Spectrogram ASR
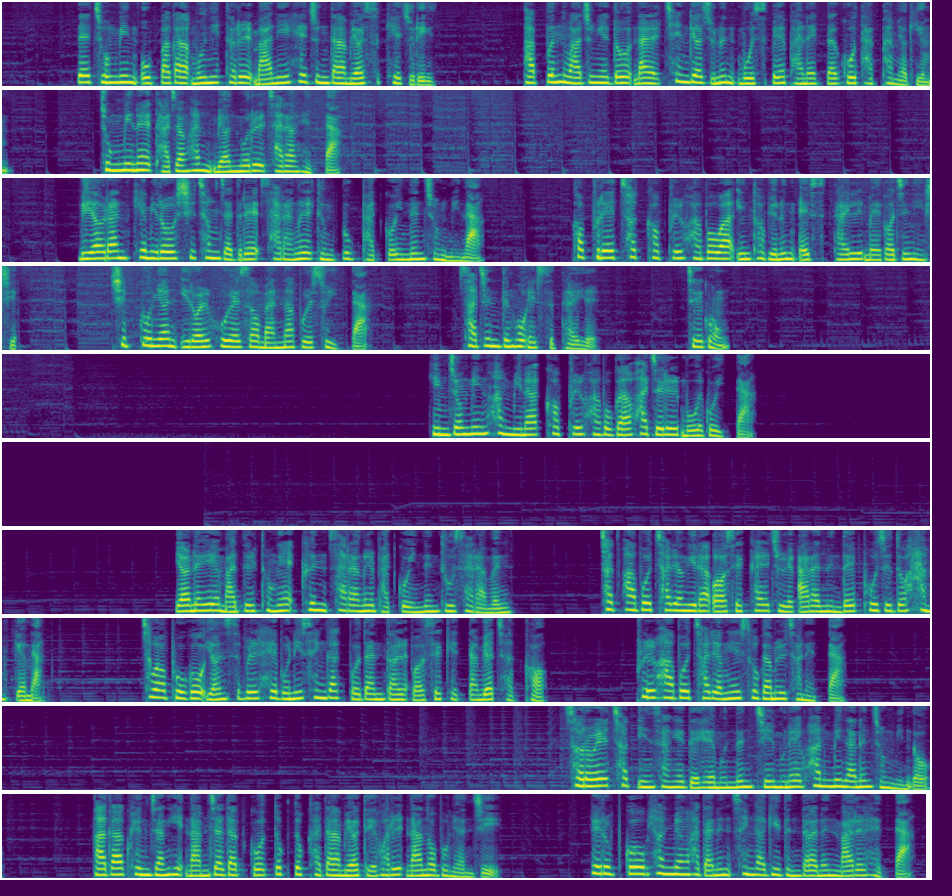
때 종민 오빠가 모니터를 많이 해준다며 스케줄이 바쁜 와중에도 날 챙겨주는 모습에 반했다고 답하며 김 종민의 다정한 면모를 자랑했다. 리얼한 케미로 시청자들의 사랑을 듬뿍 받고 있는 종민아. 커플의 첫 커플 화보와 인터뷰는 S타일 매거진 20. 19년 1월 호에서 만나볼 수 있다. 사진 등호 S타일 제공 김종민 황미나 커플 화보가 화제를 모으고 있다. 연애의 맛을 통해 큰 사랑을 받고 있는 두 사람은 첫 화보 촬영이라 어색할 줄 알았는데 포즈도 함께 막 쳐보고 연습을 해보니 생각보단 덜 어색했다며 첫 커플 화보 촬영의 소감을 전했다. 서로의 첫 인상에 대해 묻는 질문에 환민하는 종민도. 바가 굉장히 남자답고 똑똑하다며 대화를 나눠보면지. 해롭고 현명하다는 생각이 든다는 말을 했다.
